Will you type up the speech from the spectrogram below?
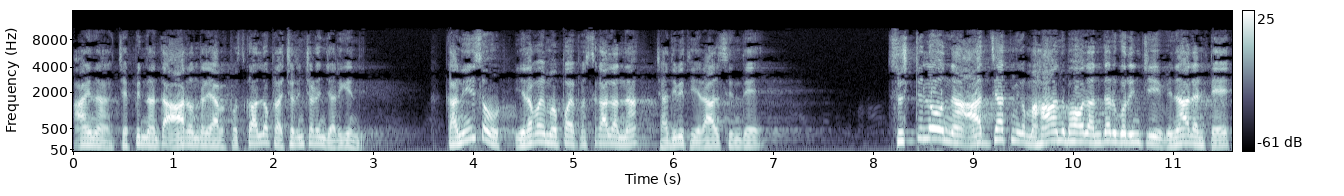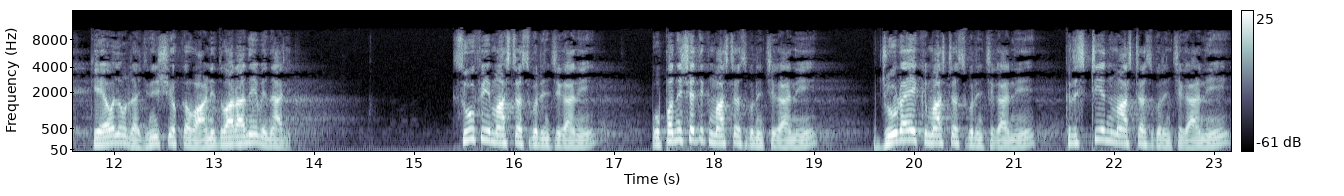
ఆయన చెప్పిందంతా ఆరు వందల యాభై పుస్తకాల్లో ప్రచురించడం జరిగింది. కనీసం ఇరవై ముప్పై పుస్తకాలన్నా చదివి తీరాల్సిందే. సృష్టిలో ఉన్న ఆధ్యాత్మిక మహానుభావులందరి గురించి వినాలంటే కేవలం రజనీష్ యొక్క వాణి ద్వారానే వినాలి. సూఫీ మాస్టర్స్ గురించి కానీ ఉపనిషదిక్ మాస్టర్స్ గురించి కానీ జూడాయిక్ మాస్టర్స్ గురించి కానీ క్రిస్టియన్ మాస్టర్స్ గురించి కానీ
